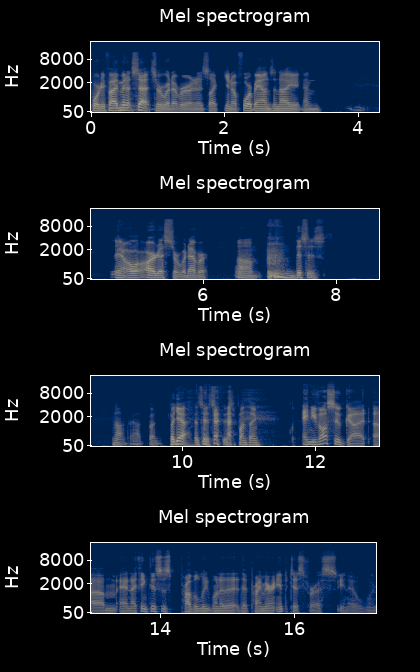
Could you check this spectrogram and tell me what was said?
45 minute sets or whatever and it's like you know four bands a night and you know or artists or whatever um this is not that, but but yeah, it's it's, it's a fun thing. And you've also got, um, and I think this is probably one of the, the primary impetus for us. You know, when,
